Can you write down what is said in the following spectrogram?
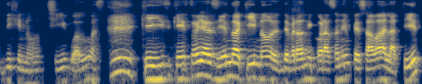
Dije, no, chihuahuas, ¿qué, qué estoy haciendo aquí? No, de verdad mi corazón empezaba a latir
